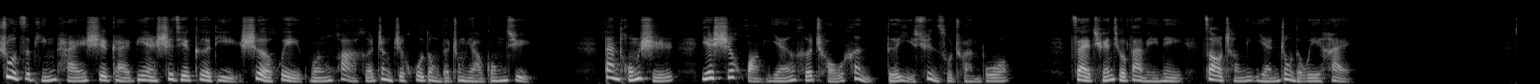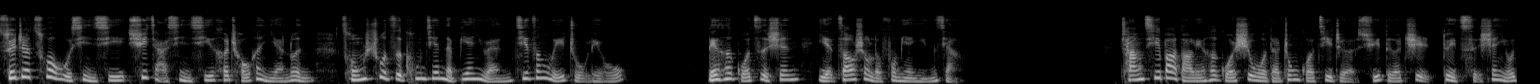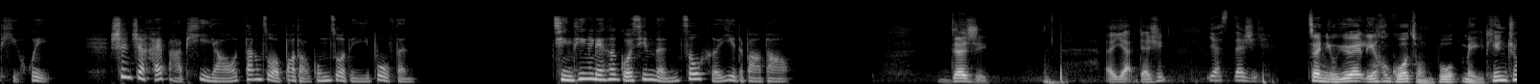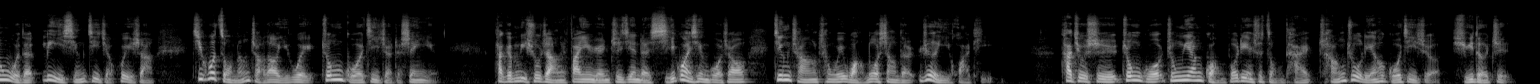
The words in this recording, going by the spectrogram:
数字平台是改变世界各地社会文化和政治互动的重要工具，但同时也使谎言和仇恨得以迅速传播，在全球范围内造成严重的危害。随着错误信息、虚假信息和仇恨言论从数字空间的边缘激增为主流，联合国自身也遭受了负面影响。长期报道联合国事务的中国记者徐德志对此深有体会，甚至还把辟谣当作报道工作的一部分。请听联合国新闻邹和义的报道。Deji，呃，Yeah，Deji，Yes，Deji。在纽约联合国总部每天中午的例行记者会上，几乎总能找到一位中国记者的身影。他跟秘书长发言人之间的习惯性过招，经常成为网络上的热议话题。他就是中国中央广播电视总台常驻联合国记者徐德志。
